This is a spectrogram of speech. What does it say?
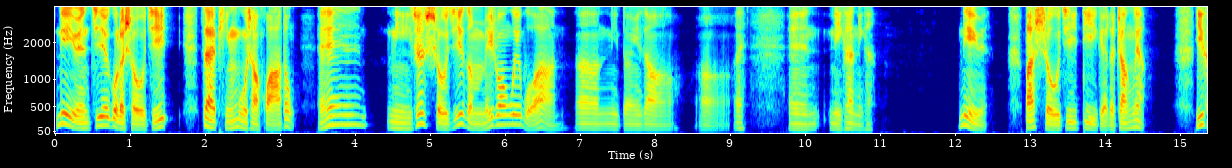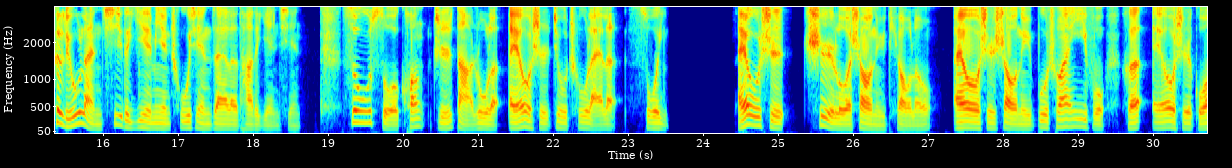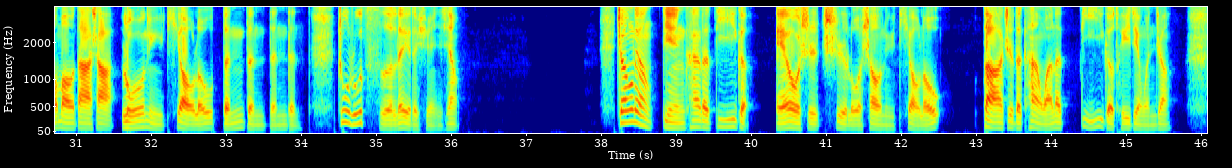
聂远接过了手机，在屏幕上滑动。“哎，你这手机怎么没装微博啊？”“嗯，你等一下啊。”“啊，哎，嗯，你看，你看。”聂远把手机递给了张亮，一个浏览器的页面出现在了他的眼前。搜索框只打入了 L 时，就出来了缩影。L 是赤裸少女跳楼，L 是少女不穿衣服和 L 是国贸大厦裸女跳楼等等等等，诸如此类的选项。张亮点开了第一个 L 是赤裸少女跳楼，大致的看完了第一个推荐文章，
